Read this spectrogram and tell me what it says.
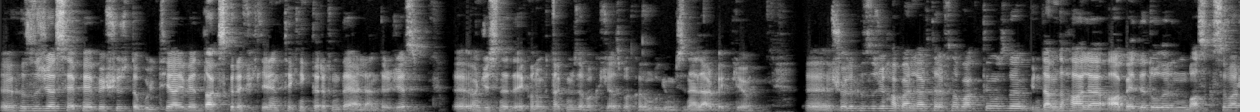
e, hızlıca SP500, WTI ve DAX grafiklerinin teknik tarafını değerlendireceğiz. E, öncesinde de ekonomik takvimimize bakacağız. Bakalım bugün bizi neler bekliyor. E, şöyle hızlıca haberler tarafına baktığımızda gündemde hala ABD dolarının baskısı var.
